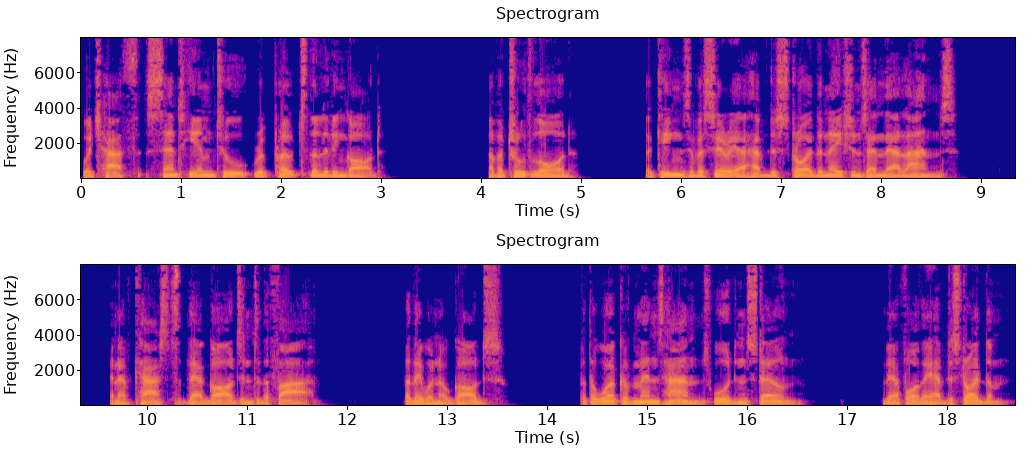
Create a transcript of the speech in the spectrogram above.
which hath sent him to reproach the living God. Of a truth, Lord, the kings of Assyria have destroyed the nations and their lands, and have cast their gods into the fire. For they were no gods, but the work of men's hands, wood and stone. Therefore they have destroyed them.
